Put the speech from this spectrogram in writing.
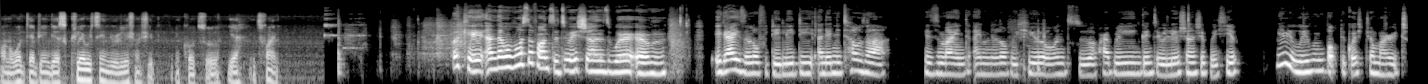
on what they're doing. There's clarity in the relationship in court. So yeah, it's fine. Okay, and then we've also found situations where um a guy is in love with a lady and then he tells her his mind, I'm in love with you, I want to probably go into a relationship with you. Maybe we even pop the question marriage.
